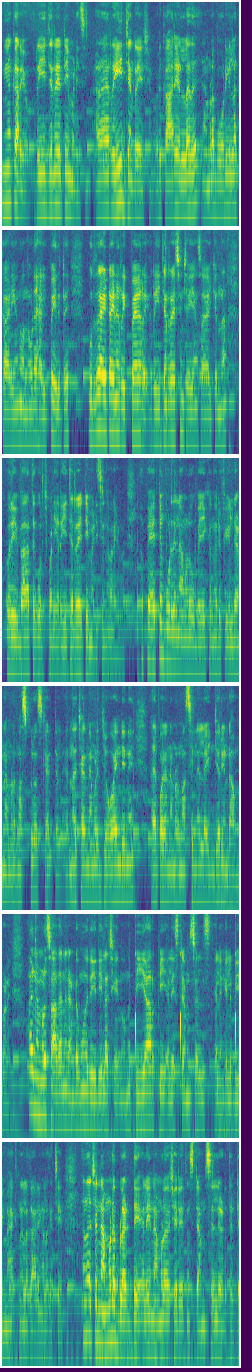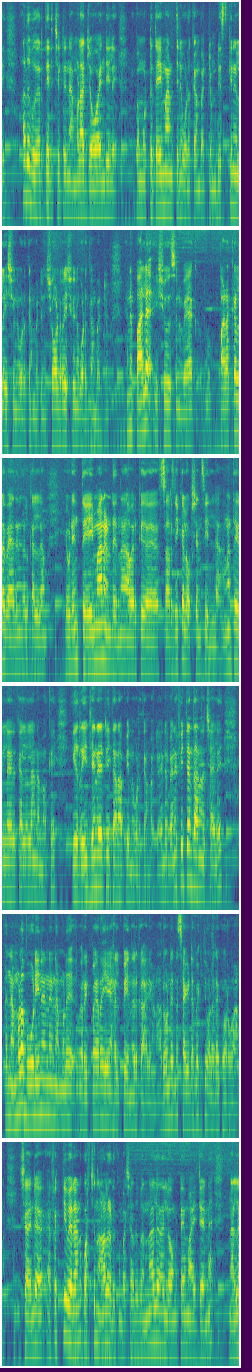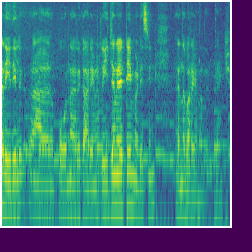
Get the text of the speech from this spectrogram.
നിങ്ങൾക്കറിയോ regenerative medicine അതായത് regeneration ഒരു കാര്യം ഉള്ളത് നമ്മുടെ ബോഡിയിലുള്ള കാര്യങ്ങൾ ഒന്നുകൂടെ ഹെൽപ്പ് ചെയ്തിട്ട് പുതുതായിട്ട് അതിനെ റിപ്പയർ റീജനറേഷൻ ചെയ്യാൻ സഹായിക്കുന്ന ഒരു വിഭാഗത്തെക്കുറിച്ച് പഠിക്കുക. റീജനറേറ്റീവ് മെഡിസിൻ എന്ന് പറയുന്നത്. അപ്പോൾ ഏറ്റവും കൂടുതൽ നമ്മൾ ഉപയോഗിക്കുന്ന ഒരു ഫീൽഡാണ് നമ്മൾ മസ്കുലോ സ്കെൽറ്റൽ എന്ന് വെച്ചാൽ നമ്മൾ ജോയിന്റിന് അതേപോലെ നമ്മൾ മസിലിനെല്ലാം ഇഞ്ചുറി ഉണ്ടാകുമ്പോൾ അത് നമ്മൾ സാധാരണ രണ്ട് മൂന്ന് രീതിയിലാണ് ചെയ്യുന്നത്. ഒന്ന് പി ആർ പി അല്ലെങ്കിൽ സ്റ്റെം സെൽസ് അല്ലെങ്കിൽ ബിമാക് എന്നുള്ള കാര്യങ്ങളൊക്കെ ചെയ്യുന്നത്. എന്ന് വെച്ചാൽ നമ്മുടെ ബ്ലഡ് അല്ലെങ്കിൽ നമ്മുടെ ശരീരത്തിന് സ്റ്റെം സെല്ല് എടുത്തിട്ട് അത് വേർതിരിച്ചിട്ട് നമ്മൾ ആ ജോയിന്റിൽ ഇപ്പോൾ മുട്ട് തേയ്മാനത്തിന് കൊടുക്കാൻ പറ്റും ഡിസ്കിനുള്ള ഇഷ്യൂവിന് കൊടുക്കാൻ പറ്റും ഷോൾഡർ ഇഷ്യൂവിന് കൊടുക്കാൻ പറ്റും. അങ്ങനെ പല ഇഷ്യൂസിനും വേ പഴക്കമുള്ള വേദനകൾക്കെല്ലാം എവിടെയും തേയ്മാനം ഉണ്ട് അവർക്ക് സർജിക്കൽ ഓപ്ഷൻസ് ഇല്ല. അങ്ങനത്തെ ഉള്ളവർക്കെല്ലാം നമുക്ക് ഈ റീജനറേറ്റീവ് തെറാപ്പി എന്ന് കൊടുക്കാൻ പറ്റും. അതിന്റെ ബെനിഫിറ്റ് എന്താണെന്ന് വെച്ചാൽ അത് നമ്മളെ ബോഡീനെ തന്നെ നമ്മൾ റിപ്പയർ ചെയ്യാൻ ഹെൽപ്പ് ചെയ്യുന്ന ഒരു കാര്യമാണ്. അതുകൊണ്ട് തന്നെ സൈഡ് എഫക്റ്റ് വളരെ കുറവാണ്. പക്ഷേ അതിന്റെ എഫക്റ്റ് വരാൻ കുറച്ച് നാളെടുക്കും പക്ഷേ അത് വന്നാൽ ലോങ് ടൈം ആയിട്ട് തന്നെ നല്ല രീതിയിൽ പോകുന്ന ഒരു കാര്യമാണ്. റീജനറേറ്റീവ് മെഡിസിൻ എന്ന് പറയുന്നത്. താങ്ക്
